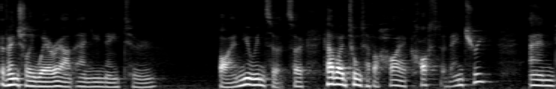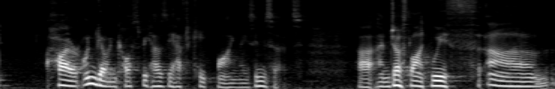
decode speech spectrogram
eventually wear out and you need to buy a new insert. So carbide tools have a higher cost of entry and higher ongoing costs because you have to keep buying these inserts. Uh, and just like with um,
